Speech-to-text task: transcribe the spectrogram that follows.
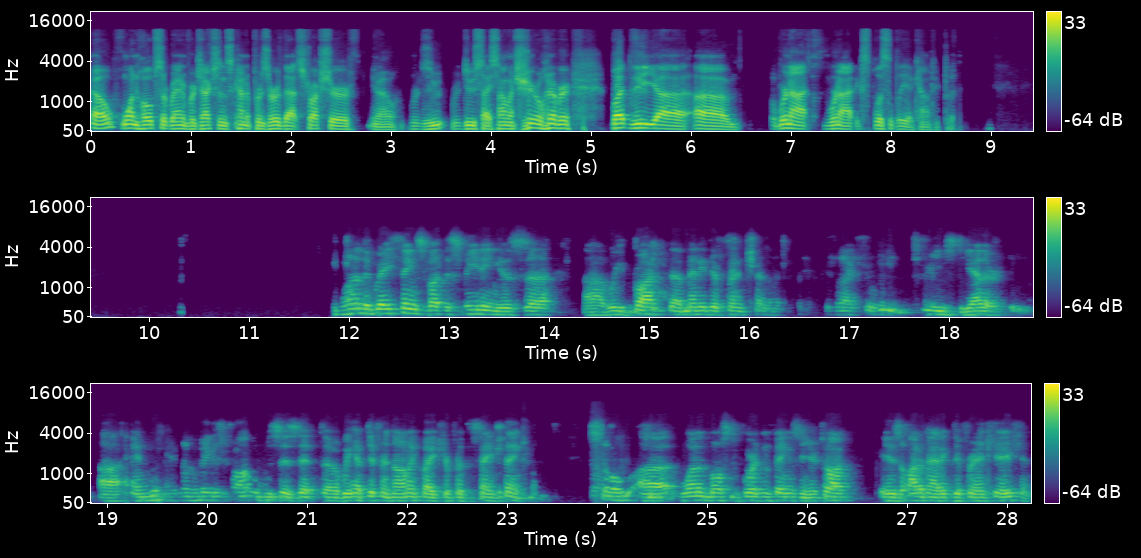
know, one hopes that random projections kind of preserve that structure, you know, reduce, isometry or whatever. But the uh, uh, we're not we're not explicitly accounting for that. One of the great things about this meeting is uh, uh, we've brought uh, many different uh, intellectual streams together. And one of the biggest problems is that we have different nomenclature for the same thing. So uh, one of the most important things in your talk is automatic differentiation.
